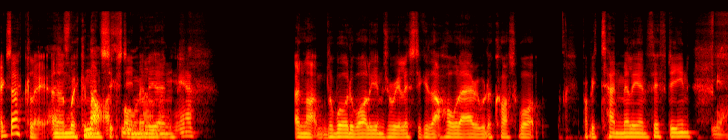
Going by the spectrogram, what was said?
exactly. And then Wicker Man not a sixty small amount of million, money, Yeah, and like the World of Walliams, realistically, that whole area would have cost what, probably 10 million, 15. yeah.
